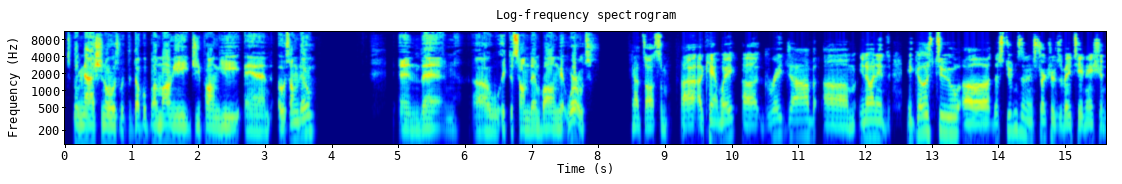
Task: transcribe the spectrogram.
spring nationals with the double Bamangi, Jipong and Osongdo, and then uh, we'll hit the Samtembong at Worlds. That's awesome. Uh, I can't wait. Uh, great job. Um, you know, and it, it goes to uh, the students and instructors of ATA Nation.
